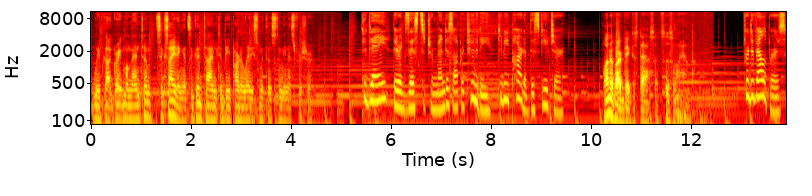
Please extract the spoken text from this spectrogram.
We've got great momentum. It's exciting. It's a good time to be part of Ladysmith and Stz'uminus for sure. Today, there exists a tremendous opportunity to be part of this future. One of our biggest assets is land. For developers,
